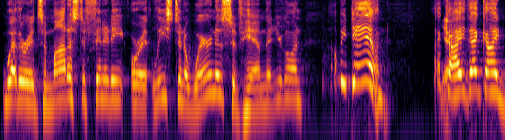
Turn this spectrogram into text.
whether it's a modest affinity or at least an awareness of him that you're going, I'll be damned. That Yeah. guy, that guy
